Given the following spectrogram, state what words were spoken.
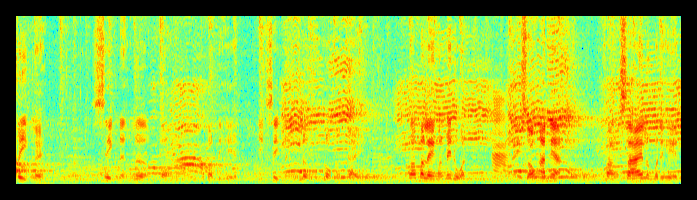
ซีกเลยซีกหนึ่งเรื่องของอุบัติเหตุ อีกซีกหนึ่งเรื่องโรคหัวใจ ว่ามะเร็งมันไม่ด่วนค่ะในสองอันเนี่ยฝั่งซ้ายเรื่องอุบัติเหตุ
